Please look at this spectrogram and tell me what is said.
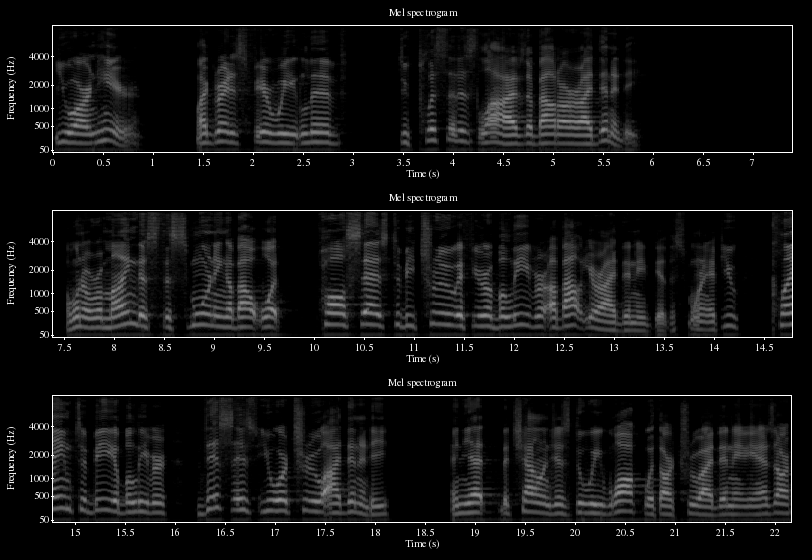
you are in here? My greatest fear we live duplicitous lives about our identity. I want to remind us this morning about what Paul says to be true if you're a believer about your identity this morning. If you claim to be a believer, this is your true identity. And yet, the challenge is do we walk with our true identity? And is our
